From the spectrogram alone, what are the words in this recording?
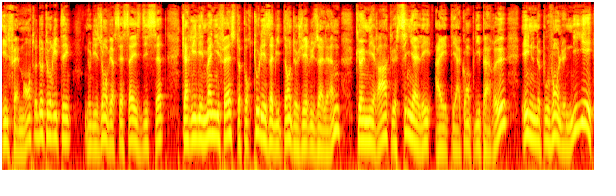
il fait montre d'autorité. Nous lisons verset 16-17, car il est manifeste pour tous les habitants de Jérusalem qu'un miracle signalé a été accompli par eux, et nous ne pouvons le nier,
